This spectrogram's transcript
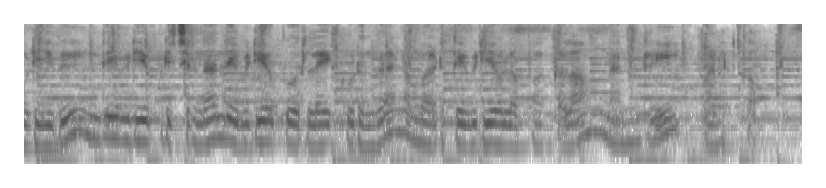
முடியுது. இந்த வீடியோ பிடிச்சிருந்தா இந்த வீடியோவுக்கு ஒரு லைக் கொடுங்க. நம்ம அடுத்த வீடியோவில் பார்க்கலாம். நன்றி. வணக்கம்.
